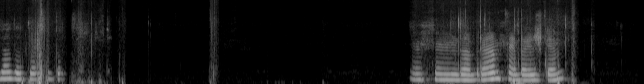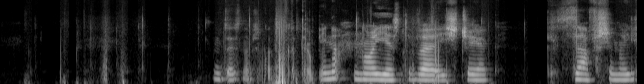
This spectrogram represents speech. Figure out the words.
No to to chyba... Mhm, dobra, chyba już wiem. To jest na przykład taka drabina. No i jest wejście, jak zawsze. Naj...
